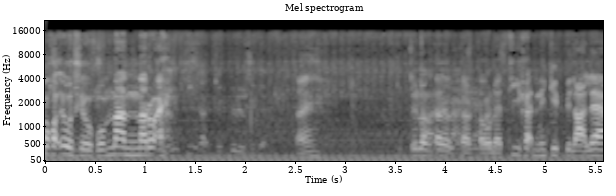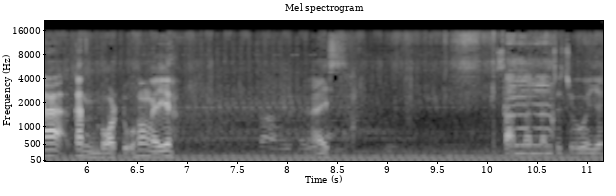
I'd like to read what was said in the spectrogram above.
pokok yo siyo pom nan naro rồi. Đấy. Chứ lòng tàu là thi khẩn này kịp lại là cần bỏ trụ không ấy? Ấy sẵn lần lần cho chú ấy.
